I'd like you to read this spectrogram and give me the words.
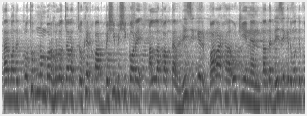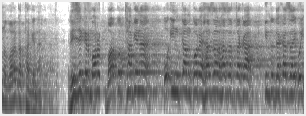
তার মধ্যে প্রথম নম্বর হলো, যারা চোখের পাপ বেশি বেশি করে, আল্লাহ পাক তার রিজিকের বারাকা উঠিয়ে নেন। তাদের রিজিকের মধ্যে কোনো বরকত থাকে না। রিজিকের বর- বরকত থাকে না। ও ইনকাম করে হাজার হাজার টাকা, কিন্তু দেখা যায় ওই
